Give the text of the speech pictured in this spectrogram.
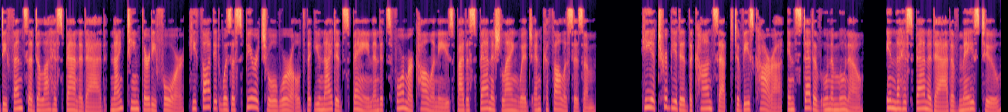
Defensa de la Hispanidad 1934. He thought it was a spiritual world that united Spain and its former colonies by the Spanish language and Catholicism. He attributed the concept to Vizcarra, instead of Unamuno. In the Hispanidad of Maeztu,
